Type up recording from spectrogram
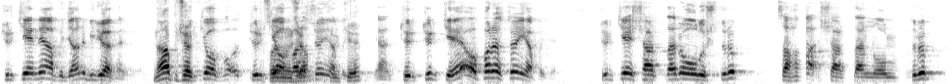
Türkiye ne yapacağını biliyor efendim. Ne yapacak? Türkiye, op- Türkiye Sayın hocam, operasyon yapacak. Türkiye? Yani Tür- Türkiye operasyon yapacak. Türkiye şartları oluşturup saha şartlarını oluşturup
